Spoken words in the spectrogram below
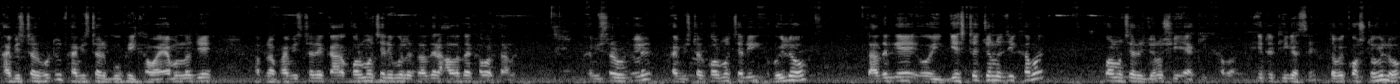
five star hotel five star বুফেই খাওয়ায়। এমন না যে আপনার ফাইভ স্টারের কর্মচারী বলে তাদের আলাদা খাবার তা না। ফাইভ স্টার হোটেলে ফাইভ স্টার কর্মচারী হইলেও তাদেরকে ওই গেস্টের জন্য যে খাবার, কর্মচারীর জন্য সেই একই খাবার। এটা ঠিক আছে, তবে কষ্ট হইলেও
